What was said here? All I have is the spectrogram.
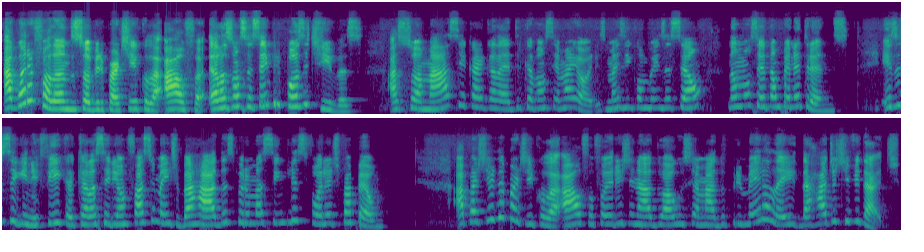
Agora falando sobre partícula alfa, elas vão ser sempre positivas. A sua massa e a carga elétrica vão ser maiores, mas em compensação não vão ser tão penetrantes. Isso significa que elas seriam facilmente barradas por uma simples folha de papel. A partir da partícula alfa foi originado algo chamado primeira lei da radioatividade,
